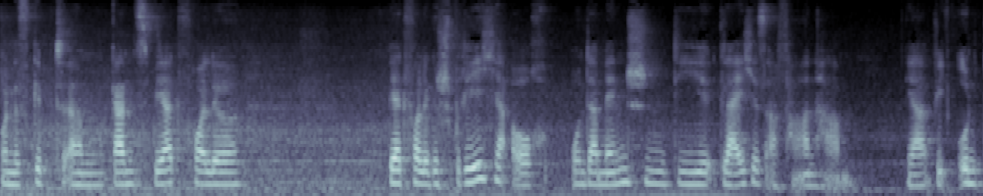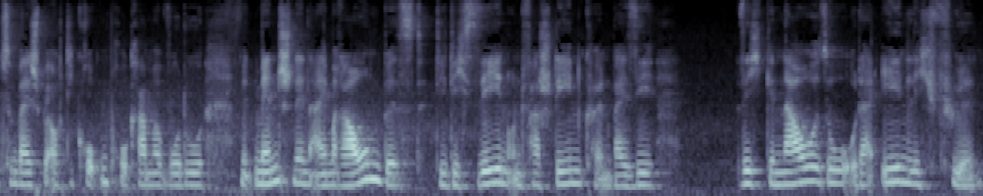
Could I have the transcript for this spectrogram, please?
Und es gibt ähm, ganz wertvolle, wertvolle Gespräche auch unter Menschen, die Gleiches erfahren haben. Ja, wie, und zum Beispiel auch die Gruppenprogramme, wo du mit Menschen in einem Raum bist, die dich sehen und verstehen können, weil sie sich genauso oder ähnlich fühlen.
